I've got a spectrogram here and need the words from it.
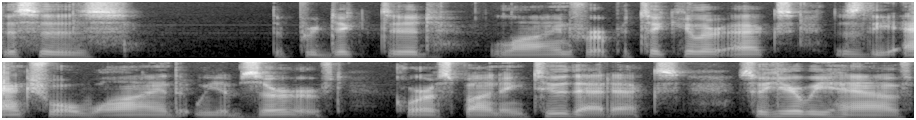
this is the predicted line for a particular x. This is the actual y that we observed corresponding to that x. So here we have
